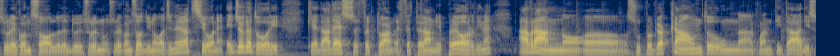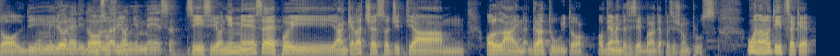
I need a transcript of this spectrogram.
sulle console, del due- sulle, sulle console di nuova generazione e i giocatori che da adesso effettueranno il preordine avranno eh, sul proprio account una quantità di soldi un milione di so dollari a- ogni mese. sì, sì, ogni mese e poi anche l'accesso a GTA mh, online gratuito, ovviamente se si è abbonati a PlayStation Plus. Una notizia che,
